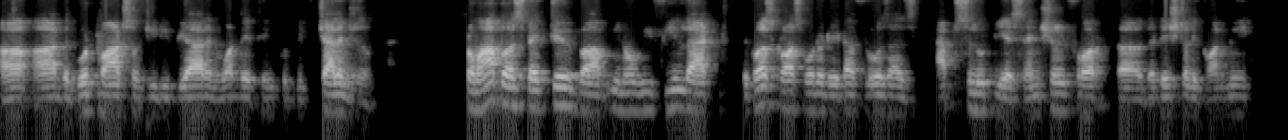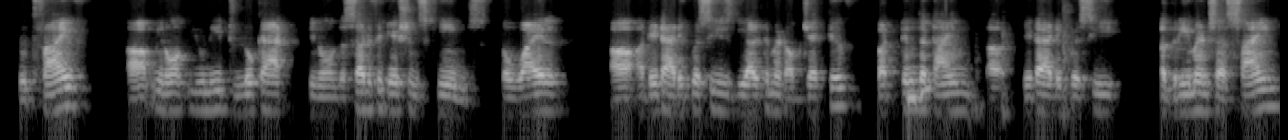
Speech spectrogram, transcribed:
uh, are the good parts of GDPR and what they think could be challenges of that. From our perspective, uh, you know, we feel that because cross-border data flows are absolutely essential for uh, the digital economy to thrive, you know, you need to look at, you know, the certification schemes. So while uh, data adequacy is the ultimate objective, but till the mm-hmm. time uh, data adequacy agreements are signed,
